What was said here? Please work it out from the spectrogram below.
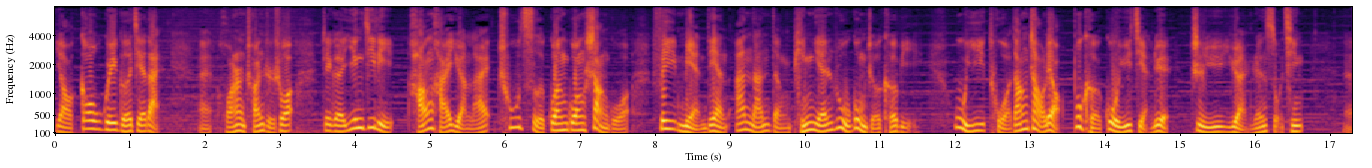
要高规格接待。哎，皇上传旨说，这个英吉利航海远来，初次观光上国，非缅甸、安南等平年入贡者可比，务以妥当照料，不可过于简略，至于远人所轻。呃，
